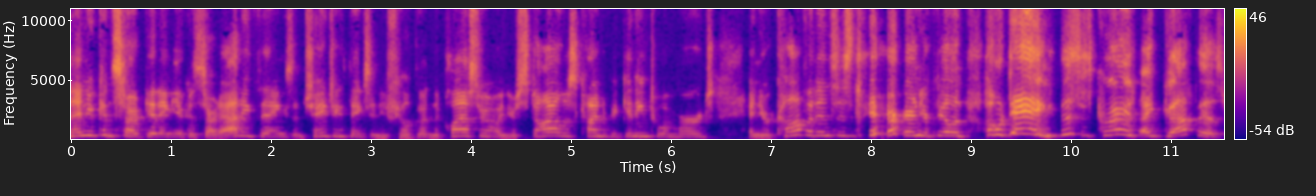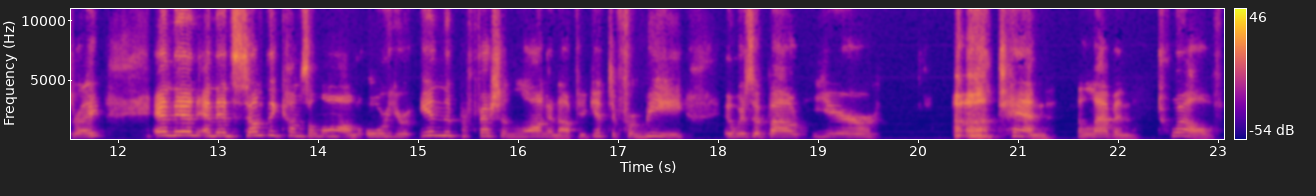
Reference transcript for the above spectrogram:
then you can start getting, you can start adding things and changing things, and you feel good in the classroom, and your style is kind of beginning to emerge, and your confidence is there, and you're feeling, oh, dang, this is great. I got this, right? and then and then something comes along or you're in the profession long enough you get to for me it was about year 10 11 12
